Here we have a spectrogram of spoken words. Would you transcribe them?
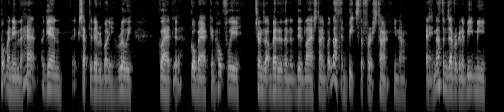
put my name in the hat again, accepted everybody. Really glad to go back and hopefully turns out better than it did last time. But nothing beats the first time, you know. Hey, nothing's ever going to beat me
